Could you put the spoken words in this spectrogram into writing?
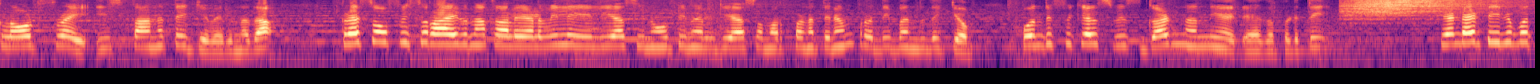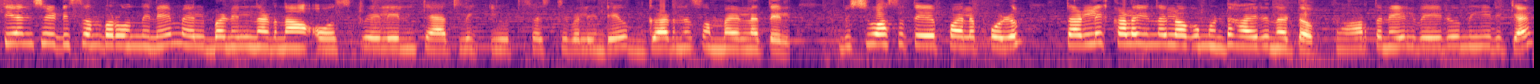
ക്ലോഡ് ഫ്രൈ ഈ സ്ഥാനത്തേക്ക് വരുന്നത്. പ്രസ് ഓഫീസറായിരുന്ന കാലയളവിൽ ഏലിയ സിനോട്ടി നൽകിയ സമർപ്പണത്തിനും പ്രതിബദ്ധതയ്ക്കും പൊന്തിഫിക്കൽ സ്വിസ് ഗാർഡ് നന്ദി രേഖപ്പെടുത്തി. രണ്ടായിരത്തി ഇരുപത്തിയഞ്ച് ഡിസംബർ ഒന്നിന് മെൽബണിൽ നടന്ന ഓസ്ട്രേലിയൻ കാത്തലിക് യൂത്ത് ഫെസ്റ്റിവലിന്റെ ഉദ്ഘാടന സമ്മേളനത്തിൽ വിശ്വാസത്തെ പലപ്പോഴും തള്ളിക്കളയുന്ന ലോകമുണ്ടായിരുന്നിട്ടും പ്രാർത്ഥനയിൽ വേരൂന്നിയിരിക്കാൻ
